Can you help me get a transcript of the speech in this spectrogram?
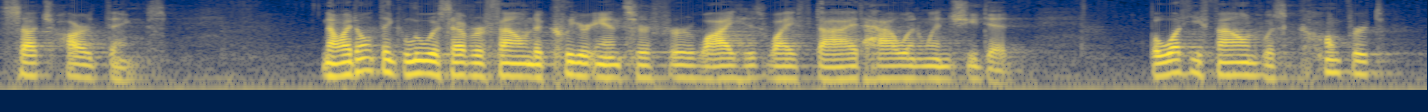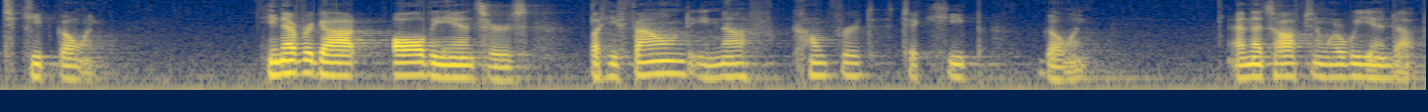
such hard things. Now, I don't think Lewis ever found a clear answer for why his wife died, how and when she did. But what he found was comfort to keep going. He never got all the answers, but he found enough comfort to keep going. And that's often where we end up.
